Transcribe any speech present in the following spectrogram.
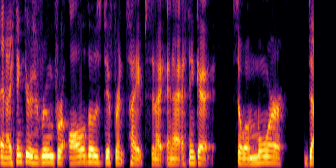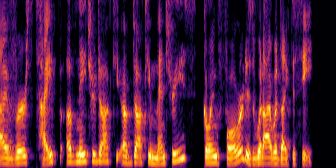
And I think there's room for all those different types. And I and I think a, so a more diverse type of nature docu- of documentaries going forward is what I would like to see.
